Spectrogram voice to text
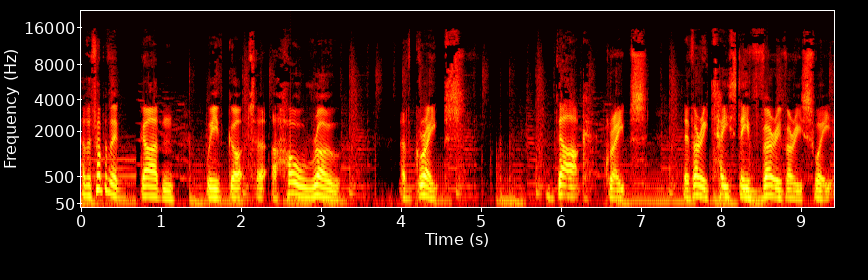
At the top of the garden, we've got a, a whole row of grapes, dark grapes. They're very tasty, very, very sweet.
